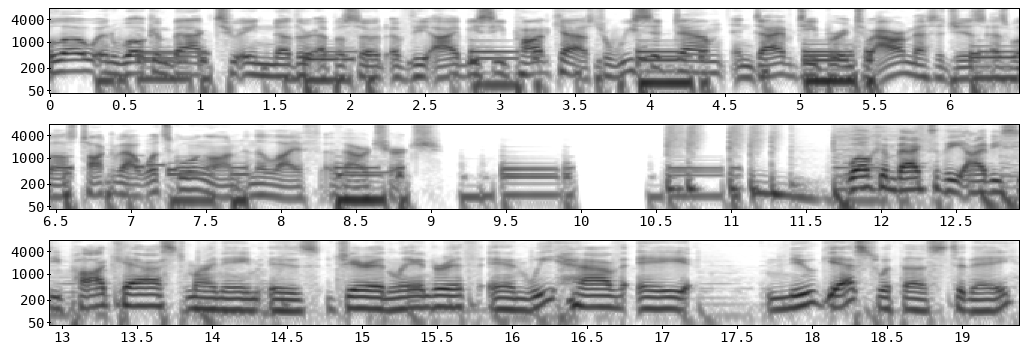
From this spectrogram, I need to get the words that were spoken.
Hello, and welcome back to another episode of the IBC podcast, where we sit down and dive deeper into our messages as well as talk about what's going on in the life of our church. Welcome back to the IBC podcast. My name is Jared Landreth, and we have a new guest with us today.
